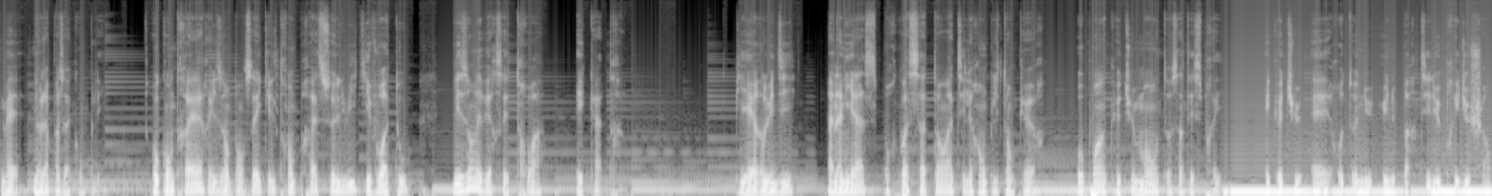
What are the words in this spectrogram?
mais ne l'a pas accompli. Au contraire, ils ont pensé qu'ils tromperaient celui qui voit tout. Lisons les versets 3 et 4. Pierre lui dit, Ananias, pourquoi Satan a-t-il rempli ton cœur, au point que tu mentes au Saint-Esprit, et que tu aies retenu une partie du prix du champ?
